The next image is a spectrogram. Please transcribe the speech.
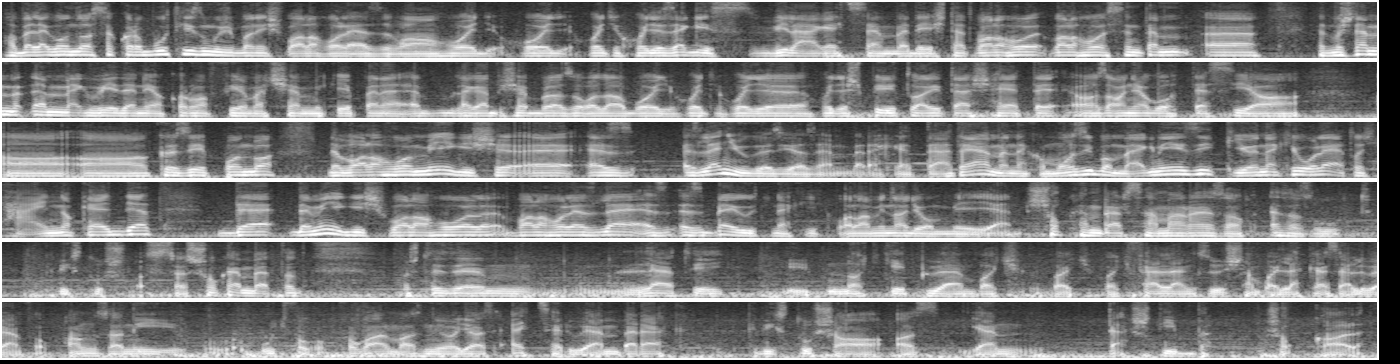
ha belegondolsz, akkor a buddhizmusban is valahol ez van, hogy, hogy, hogy, hogy az egész világ egy szenvedés. Tehát valahol, valahol szerintem, tehát most nem, nem megvédeni akarom a filmet semmiképpen, legalábbis ebből az oldalból, hogy, hogy, hogy, hogy a spiritualitás helyett az anyagot teszi a, a, a középpontba, de valahol mégis e, ez, ez lenyűgözi az embereket. Tehát elmennek a moziba, megnézik, jönnek, jó, lehet, hogy hánynak egyet, de, de mégis valahol, valahol ez, le, ez, ez beüt nekik valami nagyon mélyen. Sok ember számára ez, a, ez az út Krisztushoz. Szóval sok ember, tehát most ez, lehet, hogy nagyképűen, vagy, vagy, vagy fellengzősen, vagy lekezelően fog hangzani, úgy fogok fogalmazni, hogy az egyszerű emberek Krisztusa az ilyen testibb, sokkal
